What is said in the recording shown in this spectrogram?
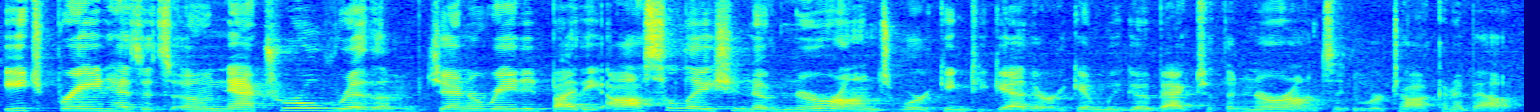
each brain has its own natural rhythm generated by the oscillation of neurons working together. Again, we go back to the neurons that we were talking about.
